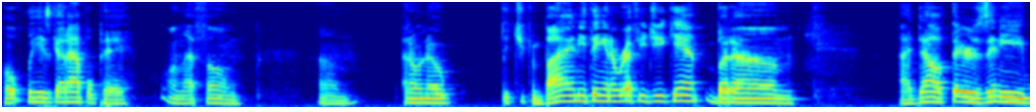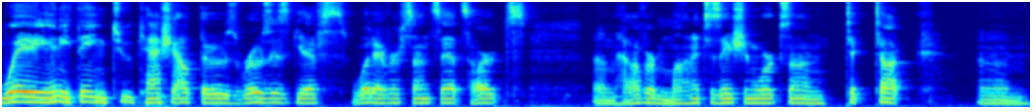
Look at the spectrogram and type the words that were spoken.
hopefully he's got Apple Pay on that phone. Um, I don't know that you can buy anything in a refugee camp, but um, I doubt there's any way, anything to cash out those roses, gifts, whatever, sunsets, hearts, um, however monetization works on TikTok. Um,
